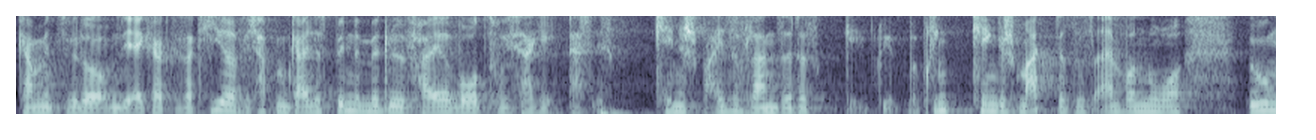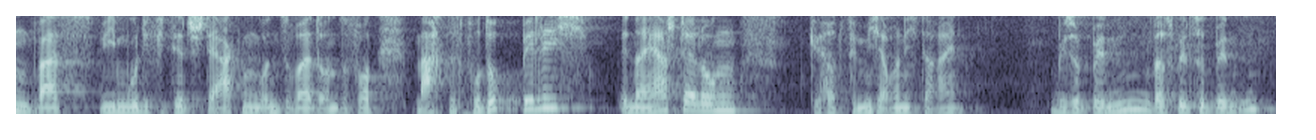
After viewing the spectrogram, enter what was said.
kam jetzt wieder um die Ecke, hat gesagt, hier, ich habe ein geiles Bindemittel, Firewurz, wo ich sage, das ist keine Speisepflanze, das bringt keinen Geschmack, das ist einfach nur irgendwas wie modifizierte Stärken und so weiter und so fort. Macht das Produkt billig in der Herstellung, gehört für mich aber nicht da rein. Wieso binden? Was willst du binden?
